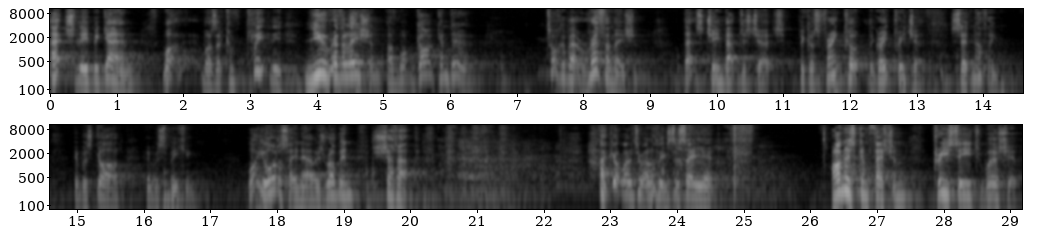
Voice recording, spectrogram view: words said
actually began what was a completely new revelation of what God can do. Talk about reformation. That's Cheam Baptist Church because Frank Cook, the great preacher, said nothing. It was God who was speaking. What you ought to say now is, Robin, shut up. I've got one or two other things to say yet. Honest confession precedes worship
